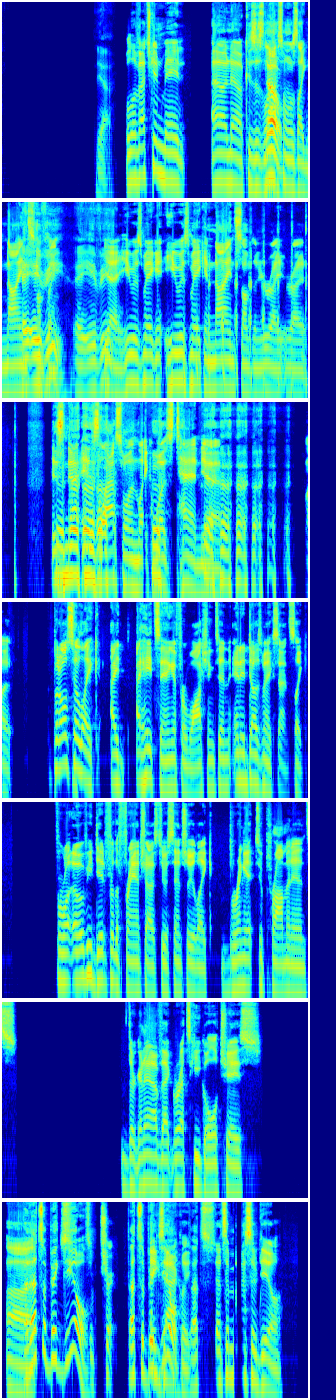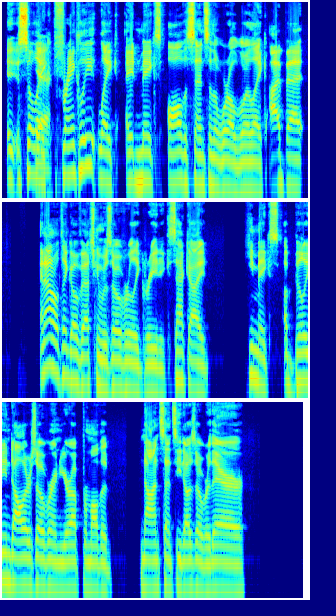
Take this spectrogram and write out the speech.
Yeah. well, Ovechkin made. Oh no, because his No. last one was like nine something. AAV. AAV. Yeah, he was making he was making nine something. You're right. You're right. His ne- his last one like was ten. Yeah, but also like I I hate saying it for Washington, and it does make sense. Like for what Ovi did for the franchise to essentially like bring it to prominence. They're gonna have that Gretzky goal chase. Uh, and that's a big deal. so That's a big Exactly. deal. That's that's a massive deal. It- so like Yeah. frankly, like it makes all the sense in the world. Where like I bet, and I don't think Ovechkin was overly greedy because that guy, he makes a billion dollars over in Europe from all the nonsense he does over there,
